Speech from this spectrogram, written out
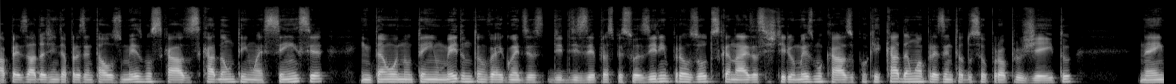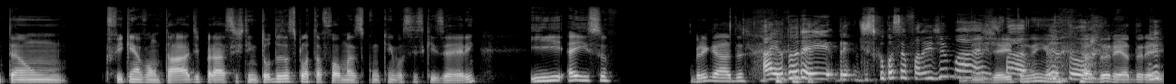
apesar da gente apresentar os mesmos casos, cada um tem uma essência. Então eu não tenho medo, não tenho vergonha de, de dizer para as pessoas irem para os outros canais assistirem o mesmo caso, porque cada um apresenta do seu próprio jeito né? Então, fiquem à vontade para assistir em todas as plataformas com quem vocês quiserem. E é isso. Obrigado. Ai, adorei. Desculpa se eu falei demais. De jeito Fábio. nenhum. Adorei, adorei.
